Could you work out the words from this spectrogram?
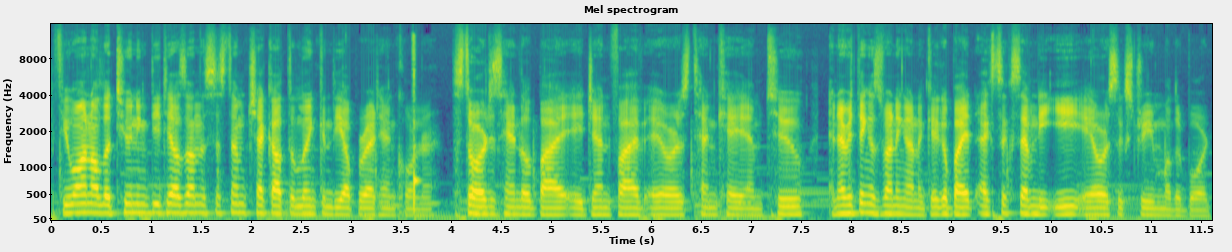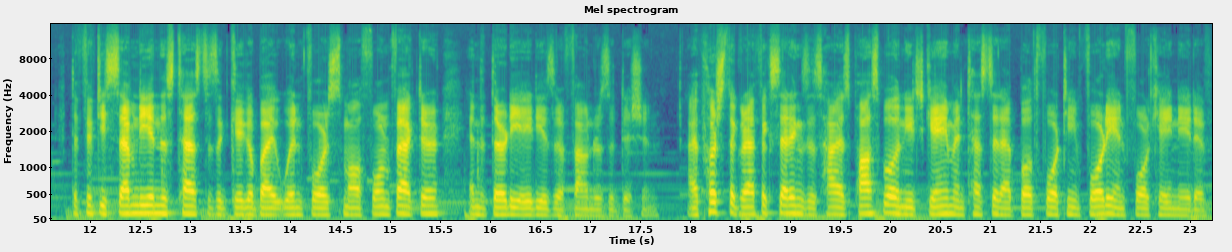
If you want all the tuning details on the system, check out the link in the upper right hand corner. Storage is handled by a Gen 5 Aorus 10K M2 and everything is running on a Gigabyte X670E Aorus Xtreme motherboard. The 5070 in this test is a Gigabyte WindForce small form factor, and the 3080 is a Founders Edition. I pushed the graphics settings as high as possible in each game and tested at both 1440 and 4K native.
